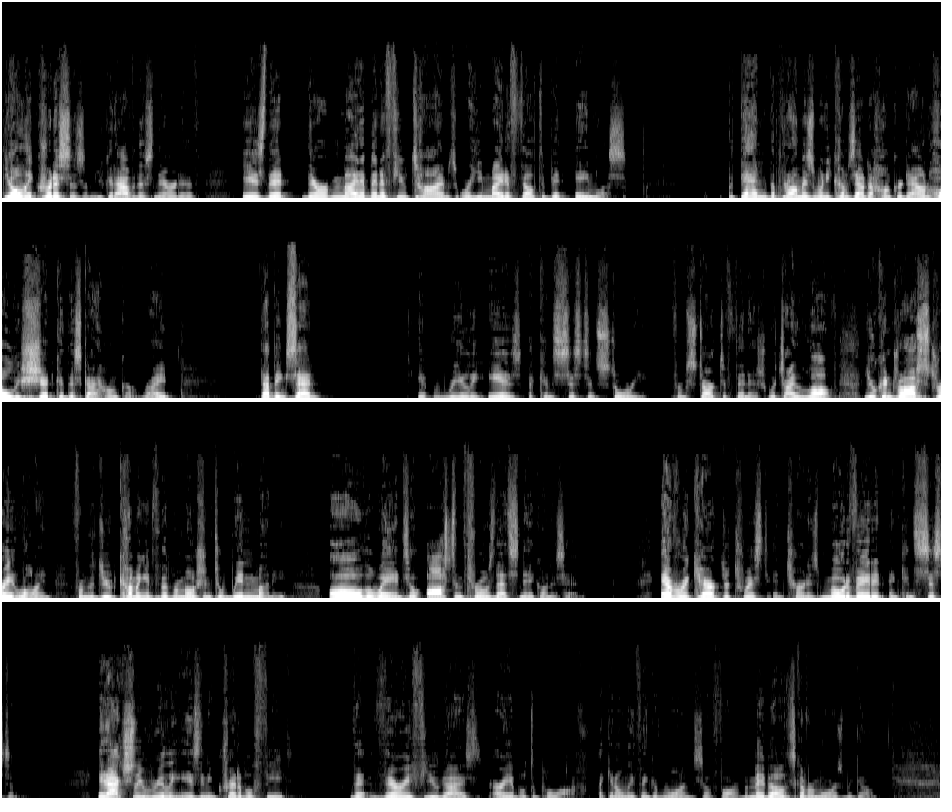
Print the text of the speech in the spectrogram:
The only criticism you could have of this narrative is that there might have been a few times where he might have felt a bit aimless. But then the problem is when he comes down to hunker down, holy shit, could this guy hunker, right? That being said, it really is a consistent story from start to finish, which I love. You can draw a straight line from the dude coming into the promotion to win money all the way until Austin throws that snake on his head. Every character twist and turn is motivated and consistent. It actually really is an incredible feat that very few guys are able to pull off. I can only think of one so far, but maybe I'll discover more as we go.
